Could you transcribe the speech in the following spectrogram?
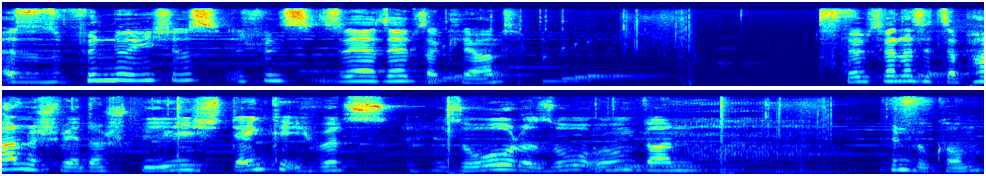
also so finde ich es, ich finde es sehr selbsterklärend. Selbst wenn das jetzt japanisch wäre, das Spiel, ich denke, ich würde es so oder so irgendwann hinbekommen.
